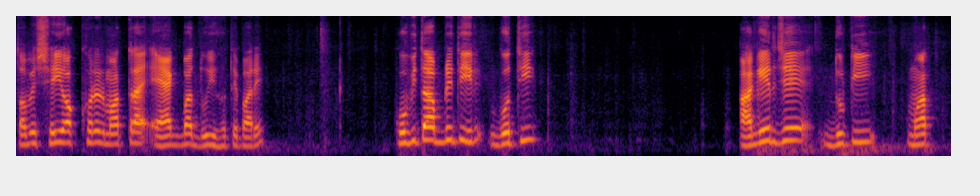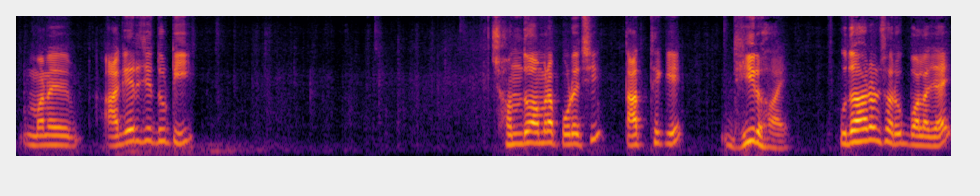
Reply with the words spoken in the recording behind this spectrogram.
তবে সেই অক্ষরের মাত্রা এক বা দুই হতে পারে। কবিতা আবৃত্তির গতি আগের যে দুটি মানে আগের যে দুটি ছন্দ আমরা পড়েছি, তার থেকে ধীর হয়। উদাহরণস্বরূপ বলা যায়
